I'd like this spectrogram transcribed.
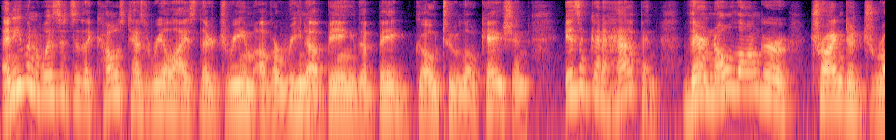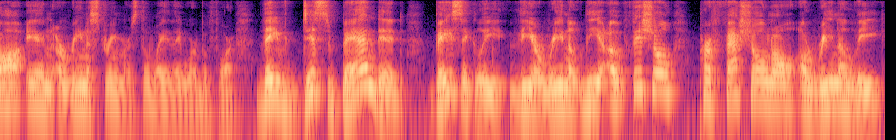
And even Wizards of the Coast has realized their dream of Arena being the big go to location isn't going to happen. They're no longer trying to draw in arena streamers the way they were before. They've disbanded basically the arena, the official professional arena league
